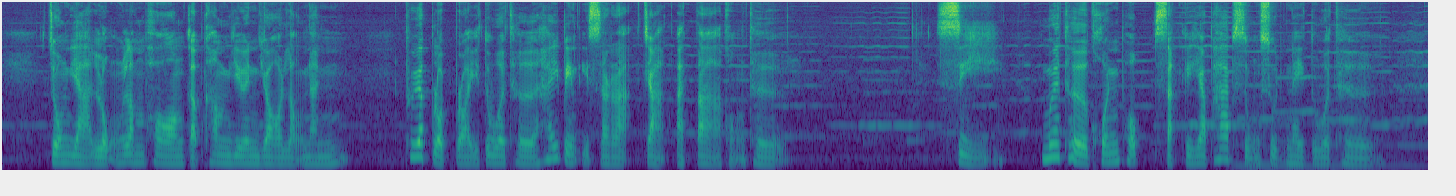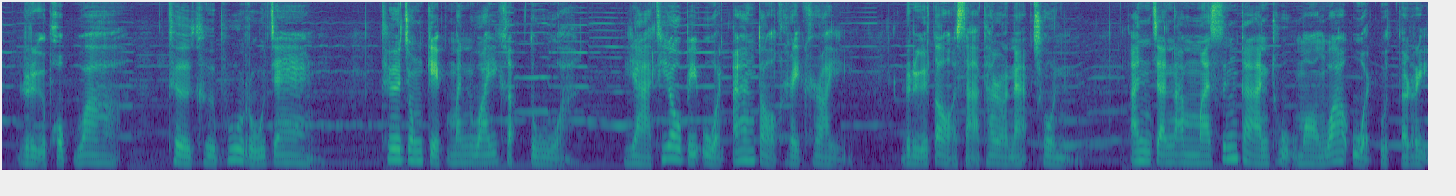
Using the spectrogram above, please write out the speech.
ๆ จงอย่าหลงลำพองกับคำเยินยอเหล่านั้น เพื่อปลดปล่อยตัวเธอให้เป็นอิสระจากอัตตาของเธอ 4. เมื่อเธอค้นพบศักยภาพสูงสุดในตัวเธอ หรือพบว่า เธอคือผู้รู้แจ้ง เธอจงเก็บมันไว้กับตัว อย่าเที่ยวไปอวดอ้างต่อใครๆ หรือต่อสาธารณชน อันจะนำมาซึ่งการถูกมองว่าอวดอุตริ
